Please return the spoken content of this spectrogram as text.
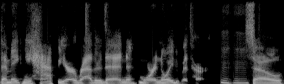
that make me happier rather than more annoyed with her. Mm-hmm. So,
